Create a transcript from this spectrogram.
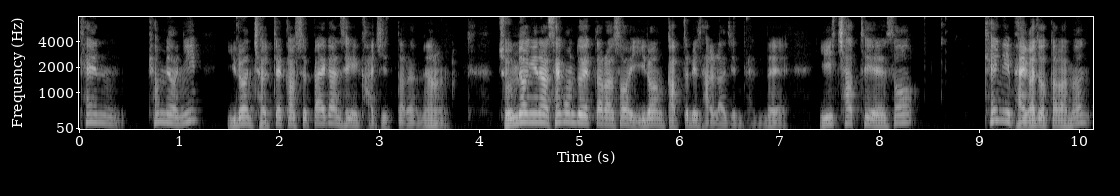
캔 표면이 이런 절대값을 빨간색이 가지고 있다면, 조명이나 색온도에 따라서 이런 값들이 달라질 텐데, 이 차트에서 캔이 밝아졌다 하면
